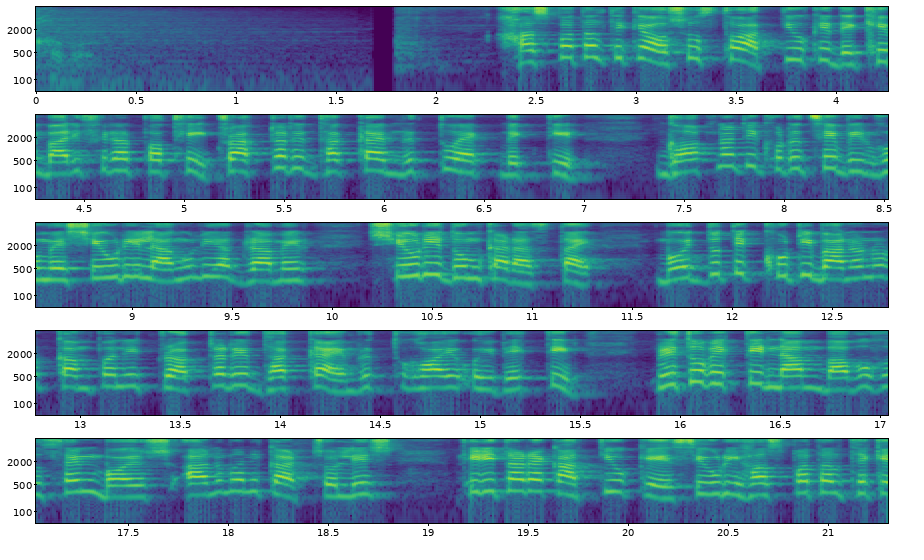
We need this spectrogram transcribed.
খবর। হাসপাতাল থেকে অসুস্থ আত্মীয়কে দেখে বাড়ি ফেরার পথে ট্রাক্টরের ধাক্কায় মৃত্যু এক ব্যক্তির। ঘটনাটি ঘটেছে বীরভূমের শিউরি লাঙ্গুলিয়া গ্রামের শিউরি দুমকা রাস্তায়। বৈদ্যুতিক খুঁটি বানানোর কোম্পানির ট্রাক্টরের ধাক্কায় মৃত্যু হয় ওই ব্যক্তির। মৃত ব্যক্তির নাম বাবু হোসেন, বয়স আনুমানিক আটচল্লিশ। তিনি তার এক আত্মীয়কে সিউড়ি হাসপাতাল থেকে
